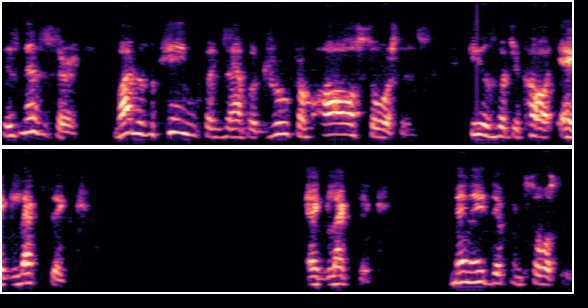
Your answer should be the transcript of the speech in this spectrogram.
is necessary. Martin Luther King, for example, drew from all sources. He was what you call eclectic. Eclectic. Many different sources.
